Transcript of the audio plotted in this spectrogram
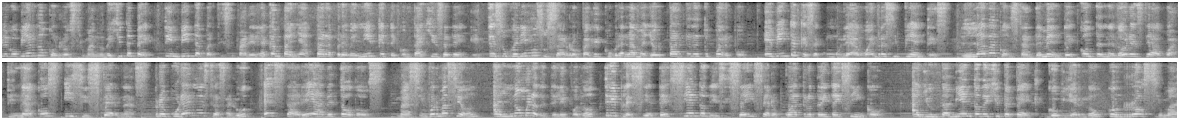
El gobierno con rostro humano de Jutepec te invita a participar en la campaña para prevenir que te contagies de dengue. Te sugerimos usar ropa que cubra la mayor parte de tu cuerpo. Evita que se acumule agua en recipientes. Lava constantemente contenedores de agua, tinacos y cisternas. Procurar nuestra salud es tarea de todos. Más información al número de teléfono 777-116-0435. Ayuntamiento de Jutepec, gobierno con rostro humano.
